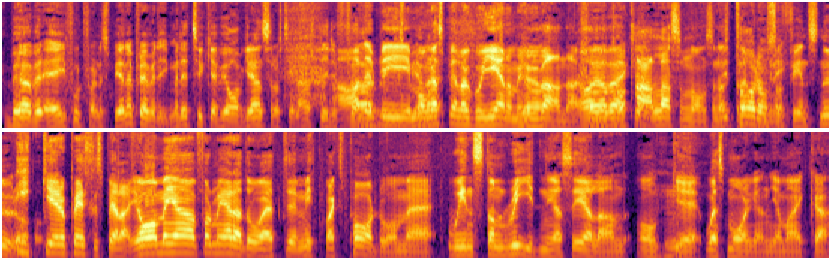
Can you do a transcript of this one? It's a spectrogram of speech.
behöver ej fortfarande spela i Premier League. Men det tycker jag vi avgränsar oss till, annars blir det för Ja, det blir spelare. många spelare att gå igenom i Ja. huvudet annars. Ja, ja, vi tar alla som någonsin har Vi spelat tar de som finns nu då. Icke-europeiska spelare. Ja, men jag formerar då ett eh, mittbackspar då med Winston Reed, Nya Zeeland och Mhm. eh, West Morgan, Jamaica.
